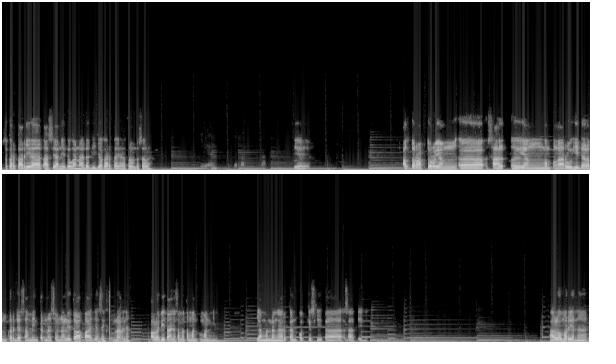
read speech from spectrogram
sekretariat ASEAN itu kan ada di Jakarta ya kalau tidak salah. Iya, Jakarta. Iya ya aktor-aktor yang uh, sah, uh, yang mempengaruhi dalam kerjasama internasional itu apa aja sih sebenarnya? Kalau ditanya sama teman-teman ini yang mendengarkan podcast kita saat ini. Halo Mariana.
